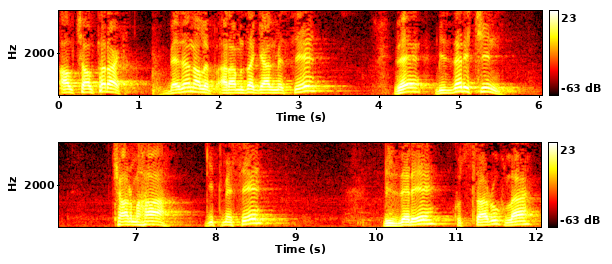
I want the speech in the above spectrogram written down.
alçaltarak beden alıp aramıza gelmesi ve bizler için çarmıha gitmesi bizleri kutsal ruhla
